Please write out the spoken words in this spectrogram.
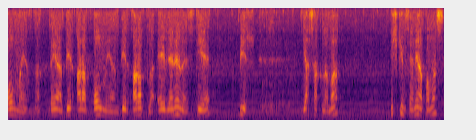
olmayanla veya bir Arap olmayan bir Arapla evlenemez diye bir e, yasaklama hiç kimse ne yapamaz?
